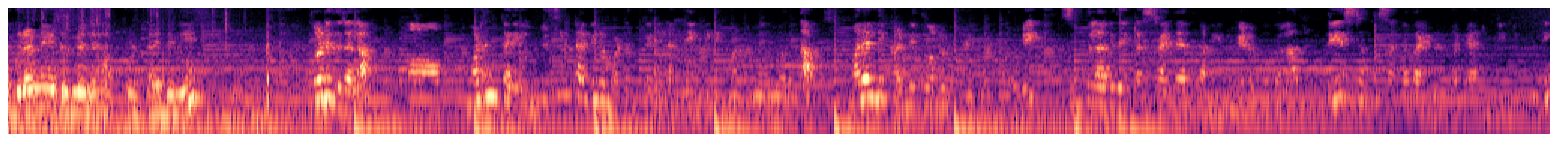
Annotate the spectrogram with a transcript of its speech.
ಒಗ್ಗರಣೆ ಇದ್ರ ಮೇಲೆ ಹಾಕ್ಕೊಳ್ತಾ ಇದ್ದೀನಿ. ನೋಡಿದ್ರಲ್ಲ ಮಟನ್ ಕರಿ ಒಂದು ಡಿಫ್ರೆಂಟ್ ಆಗಿರೋ ಮಟನ್ ಕರಿನ ಹೇಗೆ ರೆಡಿ ಮಾಡ್ಬೋದು ಅಂತ. ಮನೆಯಲ್ಲಿ ಖಂಡಿತವಾಗ್ಲೂ ಟ್ರೈ ಮಾಡಿ ನೋಡಿ. ಸಿಂಪಲ್ ಆಗಿದೆ, ಕಷ್ಟ ಇದೆ ಅಂತ ನಾನು ಏನು ಹೇಳಕ್ ಹೋಗಲ್ಲ. ಟೇಸ್ಟ್ ಅಂತ ಸಕ್ಕತ್ತಾಗಿದೆ ಅಂತ ಗ್ಯಾರಂಟಿ ಹೇಳ್ತೀನಿ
